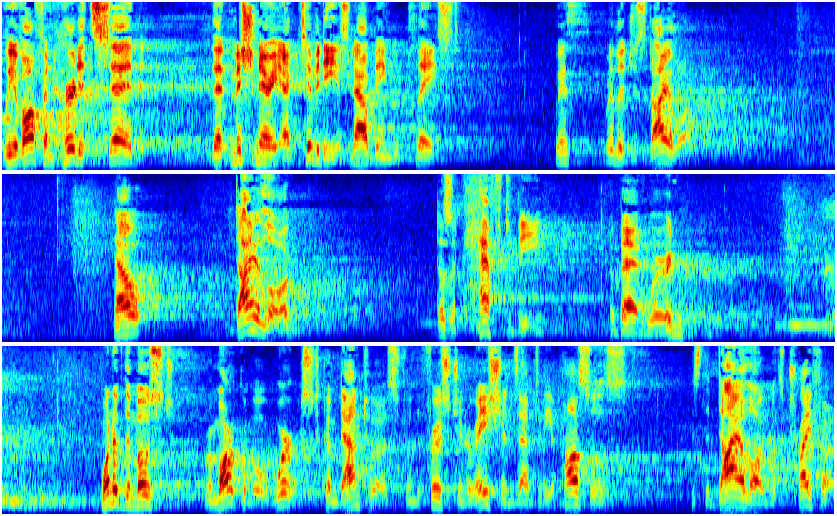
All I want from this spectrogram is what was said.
we have often heard it said that missionary activity is now being replaced with religious dialogue. Now, dialogue doesn't have to be a bad word. One of the most remarkable works to come down to us from the first generations after the apostles is the dialogue with Trypho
